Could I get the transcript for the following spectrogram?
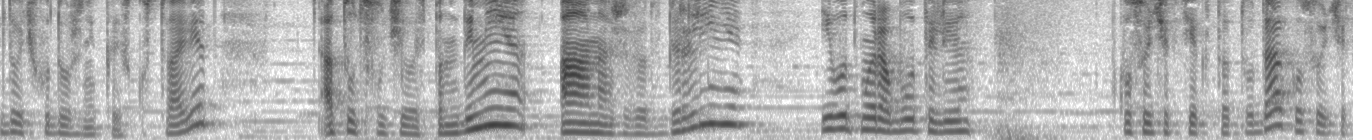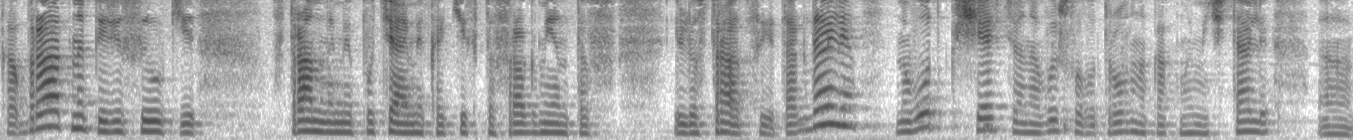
дочь художника-искусствовед. А тут случилась пандемия, а она живет в Берлине. И вот мы работали кусочек текста туда, кусочек обратно, пересылки странными путями каких-то фрагментов иллюстрации и так далее. Но вот, к счастью, она вышла вот ровно как мы мечтали э,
